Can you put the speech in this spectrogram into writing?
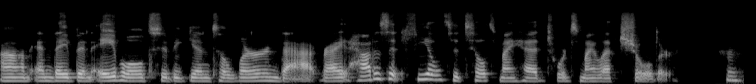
Um, and they've been able to begin to learn that, right? How does it feel to tilt my head towards my left shoulder? Hmm.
